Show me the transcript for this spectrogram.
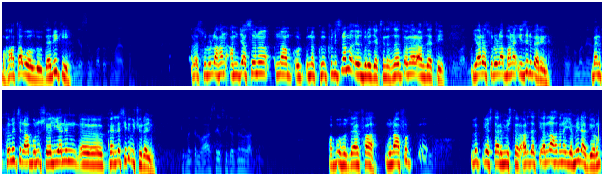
Muhatap oldu. Dedi ki Resulullah'ın amcasını kılıçla mı öldüreceksiniz? Hazreti Ömer arz etti. Ya Resulullah bana izin verin. Ben kılıçla bunu söyleyenin e, kellesini uçurayım. Abu Huzeyfa münafıklık göstermiştir. Arz etti Allah adına yemin ediyorum.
